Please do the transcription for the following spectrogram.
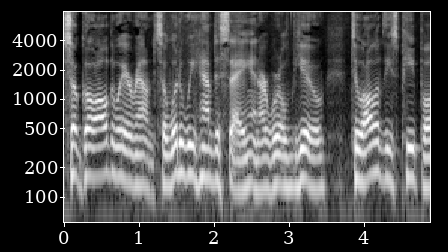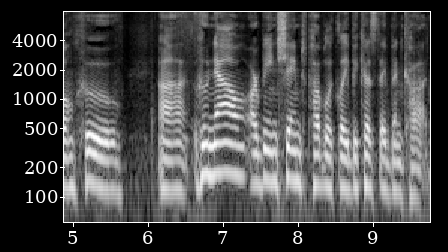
So go all the way around. So what do we have to say in our worldview to all of these people who uh, who now are being shamed publicly because they've been caught?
